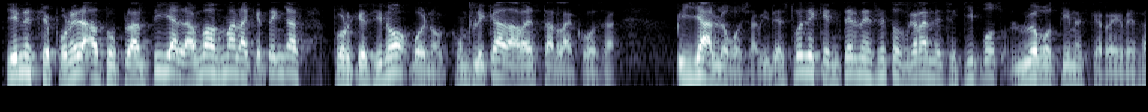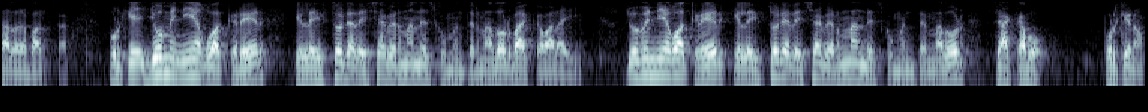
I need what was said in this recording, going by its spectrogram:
tienes que poner a tu plantilla la más mala que tengas, porque si no, bueno, complicada va a estar la cosa. Y ya luego, Xavi, después de que entrenes estos grandes equipos, luego tienes que regresar al Barça. Porque yo me niego a creer que la historia de Xavi Hernández como entrenador va a acabar ahí. Yo me niego a creer que la historia de Xavi Hernández como entrenador se acabó. ¿Por qué no?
